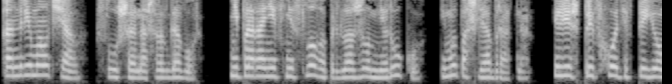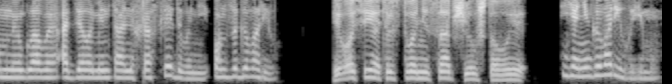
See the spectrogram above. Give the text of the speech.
Андрей молчал, слушая наш разговор. Не проронив ни слова, предложил мне руку, и мы пошли обратно. И лишь при входе в приемную главы отдела ментальных расследований он заговорил. «Его сиятельство не сообщил, что вы...» Я не говорила ему.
